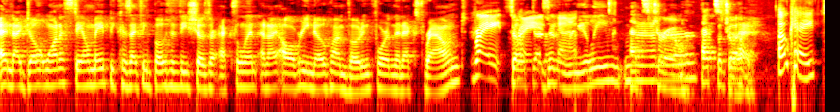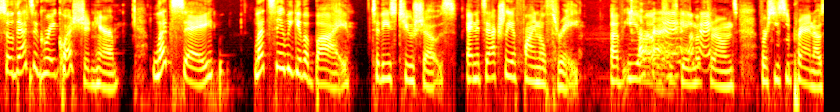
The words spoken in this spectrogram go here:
and I don't want a stalemate because I think both of these shows are excellent, and I already know who I'm voting for in the next round. right. So right, it doesn't yeah. really. That's true. That's but true. Go ahead. Okay, so that's a great question here. Let's say, let's say we give a buy to these two shows, and it's actually a final three of ER Okay. versus Game of Thrones versus Sopranos.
